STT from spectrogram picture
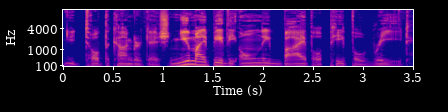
You, told the congregation you might be the only Bible people read.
